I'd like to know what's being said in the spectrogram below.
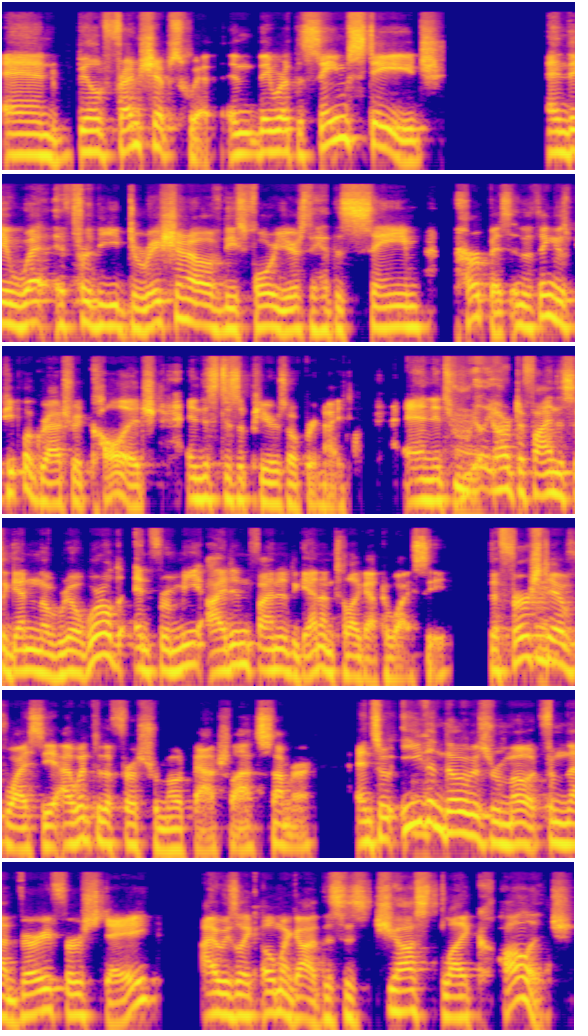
and build friendships with and they were at the same stage and they went for the duration of these four years they had the same purpose. And the thing is people graduate college and this disappears overnight. And it's hmm. really hard to find this again in the real world. And for me i didn't find it again until i got to yc the first day hmm. of yc i went to the first remote batch last summer. And so even though it was remote from that very first day i was like oh my god this is just like college.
